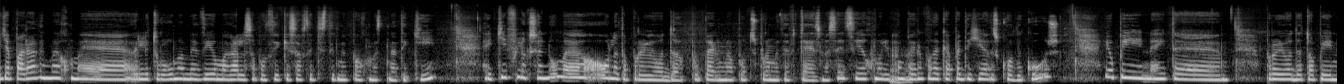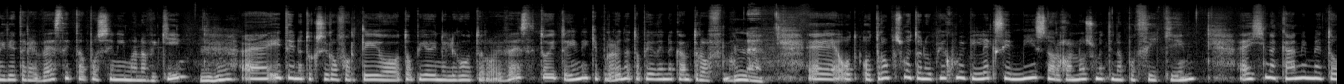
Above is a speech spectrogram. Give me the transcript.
για παράδειγμα έχουμε, λειτουργούμε με δύο μεγάλες αποθήκες αυτή τη στιγμή που έχουμε στην Αττική. Εκεί φιλοξενούμε όλα τα προϊόντα που παίρνουμε από τους προμηθευτές μας. Έτσι, έχουμε λοιπόν περίπου 15.000 κωδικούς, οι οποίοι είναι είτε προϊόντα τα οποία είναι ιδιαίτερα ευαίσθητα, όπως είναι η μαναβικη ε, είτε είναι το ξηρό φορτίο, το οποίο είναι λιγότερο ευαίσθητο, είτε είναι και προϊόντα τα οποία δεν είναι καν τρόφιμα. Ναι. Ε, ο, ο τρόπος με τον οποίο έχουμε επιλέξει εμείς να οργανώσουμε την αποθήκη έχει να κάνει με, το,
